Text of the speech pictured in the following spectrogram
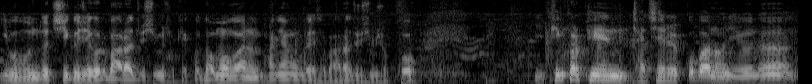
이 부분도 지그재그로 말아 주시면 좋겠고 넘어가는 방향으로 해서 말아 주시면 좋고 이 핑컬핀 자체를 꼽아 놓은 이유는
